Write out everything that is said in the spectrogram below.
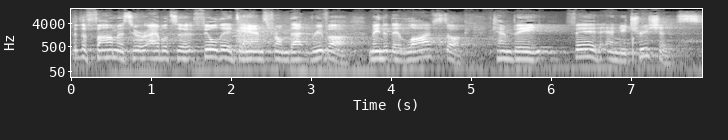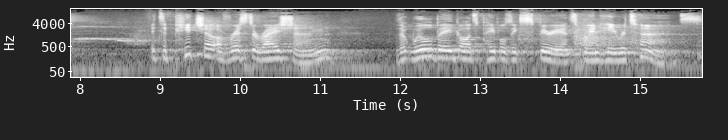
that the farmers who are able to fill their dams from that river mean that their livestock can be fed and nutritious. It's a picture of restoration that will be God's people's experience when He returns.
